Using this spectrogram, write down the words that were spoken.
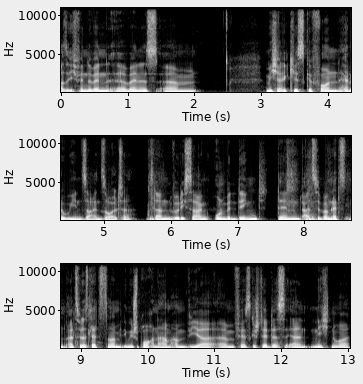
Also ich finde, wenn, äh, wenn es ähm, Michael Kiske von Halloween sein sollte, dann würde ich sagen unbedingt, denn als wir beim letzten, als wir das letzte Mal mit ihm gesprochen haben, haben wir ähm, festgestellt, dass er nicht nur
